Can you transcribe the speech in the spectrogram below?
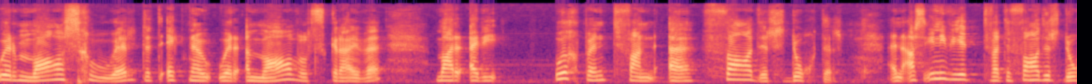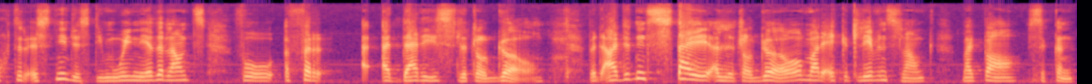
oor maas gehoor dat ek nou oor 'n ma wil skrywe, maar uit die oogpunt van 'n vadersdogter. En as u nie weet wat 'n vadersdogter is nie, dis die mooi Nederlands vir vir a daddy's little girl. But I didn't stay a little girl, maar ek het lewenslank my pa se kind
